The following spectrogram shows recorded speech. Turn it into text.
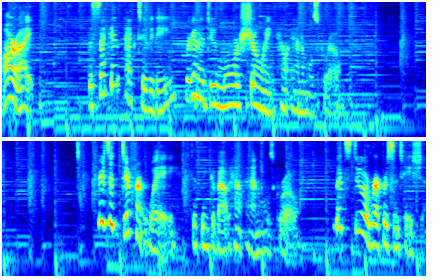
All right, the second activity, we're going to do more showing how animals grow. Here's a different way to think about how animals grow. Let's do a representation.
